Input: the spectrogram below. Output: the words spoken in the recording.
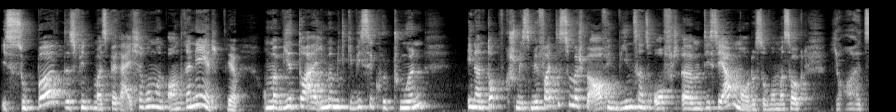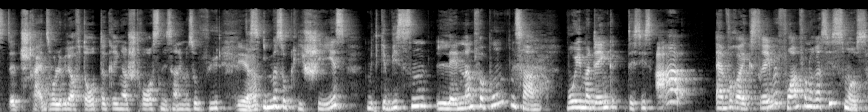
ist super, das findet man als Bereicherung und andere nicht. ja. Und man wird da auch immer mit gewissen Kulturen in einen Topf geschmissen. Mir fällt das zum Beispiel auf, in Wien sind es oft ähm, die Serben oder so, wo man sagt, ja, jetzt, jetzt streiten sie alle wieder auf der Otterkringer Straßen, die sind immer so wütend, Ja. dass immer so Klischees mit gewissen Ländern verbunden sind, wo ich mir denke, das ist auch einfach eine extreme Form von Rassismus.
